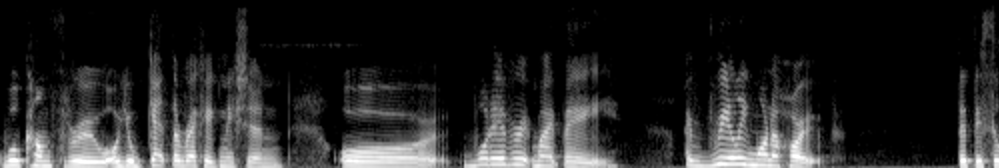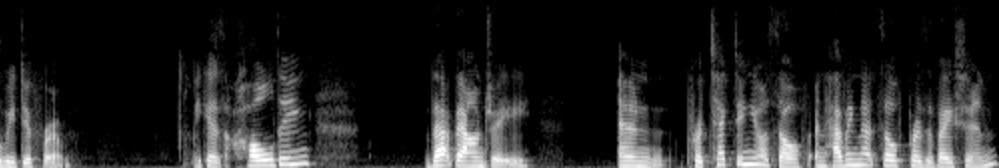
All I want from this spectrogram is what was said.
will come through or you'll get the recognition or whatever it might be. I really want to hope that this will be different because holding that boundary and protecting yourself and having that self preservation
